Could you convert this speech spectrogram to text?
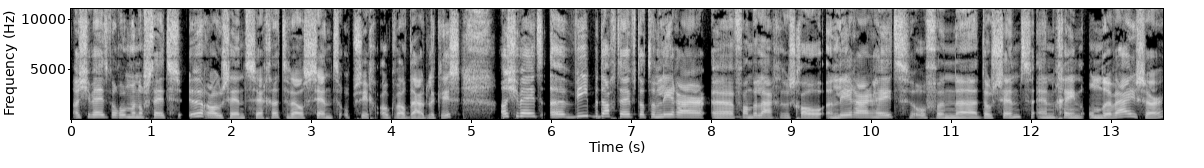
als je weet waarom we nog steeds eurocent zeggen... terwijl cent op zich ook wel duidelijk is. Als je weet uh, wie bedacht heeft dat een leraar uh, van de lagere school... een leraar heet of een uh, docent en geen onderwijzer...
